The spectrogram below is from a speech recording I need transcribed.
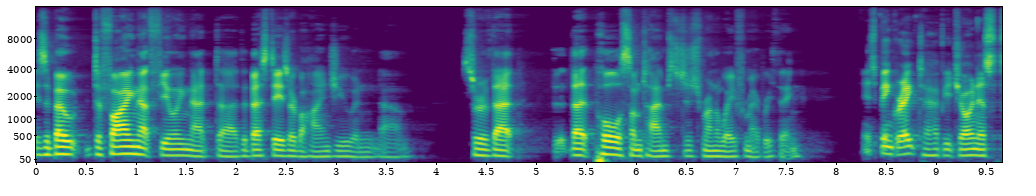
is about defying that feeling that uh, the best days are behind you and um, sort of that, that pull sometimes to just run away from everything. It's been great to have you join us.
